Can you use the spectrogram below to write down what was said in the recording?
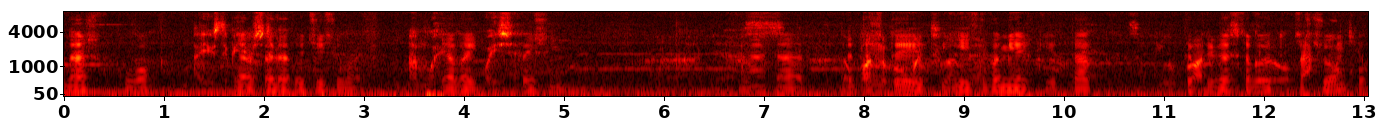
Да, Шфуко. Я когда-то учусь у вас. Я Вэй, Вэйшин. А, это... Это ж ты, есть в Америке, так ты привез с собой эту девчонку.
